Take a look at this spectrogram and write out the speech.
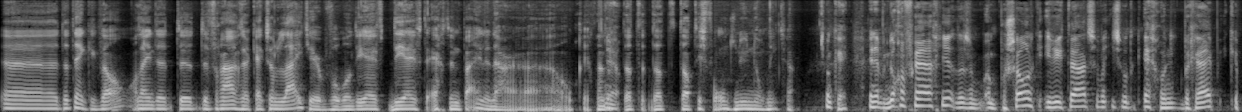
uh, dat denk ik wel. Alleen de, de, de vraag is, kijk, zo'n Lightyear bijvoorbeeld, die heeft, die heeft echt hun pijlen daar uh, opgericht. En Ja. dat, dat, dat, is voor ons nu nog niet zo. Oké, okay. en dan heb ik nog een vraagje. Dat is een, een persoonlijke irritatie, maar iets wat ik echt gewoon niet begrijp. Ik heb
